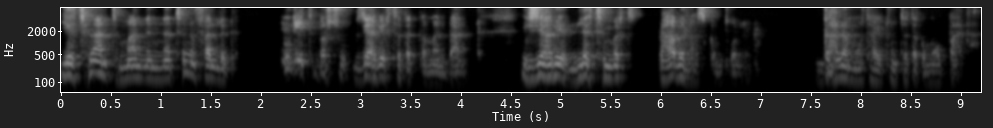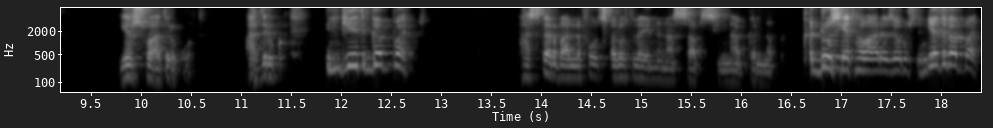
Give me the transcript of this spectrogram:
የትላንት ማንነትን ፈልገን እንዴት በእርሱ እግዚአብሔር ተጠቀመ እንዳል እግዚአብሔር ለትምህርት ረሃብን አስቀምጦልን። ጋለሞታይቱን ተጠቅሞባታል። የእርሱ አድርጎት አድርጎ እንዴት ገባች? ፓስተር ባለፈው ጸሎት ላይ ይህንን ሀሳብ ሲናገር ነበር። ቅዱስ የተባለ ዘር ውስጥ እንዴት ገባች?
